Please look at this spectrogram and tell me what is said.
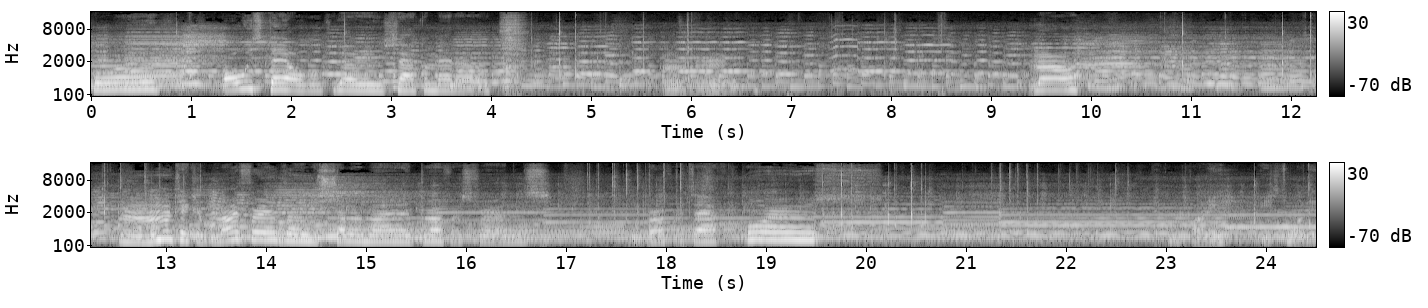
course. Always fail to go to Sacramento. Now, um, I'm gonna take of my friends and some of my brother's friends. Brother's course. Take him 20. He's 20.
